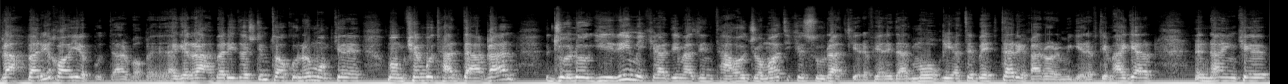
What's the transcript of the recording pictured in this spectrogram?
رهبری غایب بود در واقع. اگر رهبری داشتیم تا کنون ممکنه ممکن بود حداقل جلوگیری می‌کردیم از این تهاجماتی که صورت گرفت. یعنی در موقعیت بهتری قرار می‌گرفتیم. اگر نه اینکه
